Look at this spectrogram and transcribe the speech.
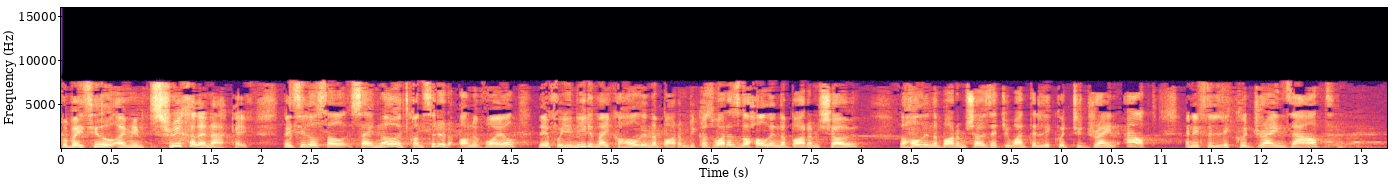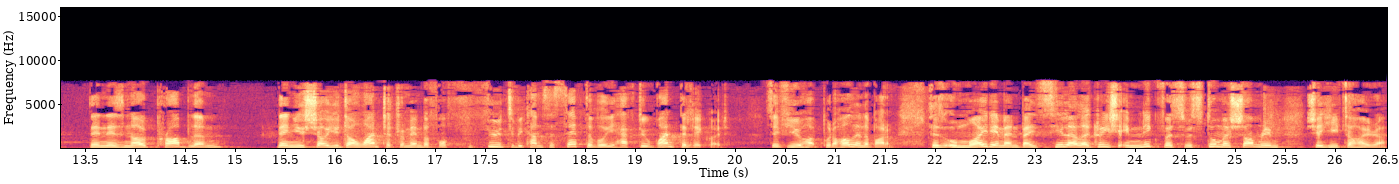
But Beis Hillel, I mean, Beis Hillel say, no, it's considered olive oil, therefore you need to make a hole in the bottom because what does the hole in the bottom show? The hole in the bottom shows that you want the liquid to drain out. And if the liquid drains out, then there's no problem. Then you show you don't want it. Remember, for food to become susceptible, you have to want the liquid. So if you put a hole in the bottom, it says umaydim and Beis Hillel agrees im nikvas v'stuma shamrim shehi.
